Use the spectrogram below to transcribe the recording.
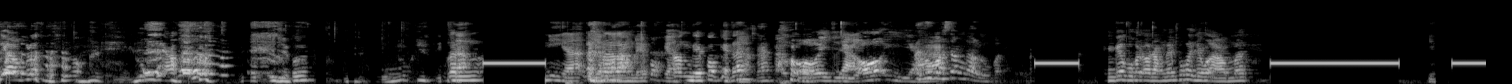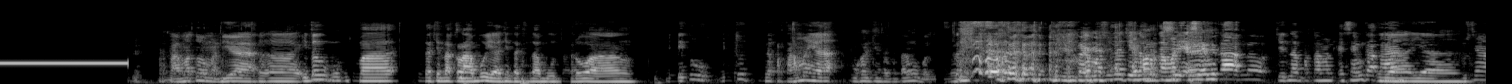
diupload. Ini diupload. bukan ini ya yang orang Depok ya orang Depok ya kan Ya kan Oh iya, oh iya. lu masa nggak lupa Enggak bukan orang Depok kan jauh amat. pertama tuh sama dia Eh, itu cuma cinta-cinta kelabu ya cinta-cinta buta doang tuh dia tuh cinta pertama ya Bukan cinta pertama bagi. Eh, maksudnya cinta Emang pertama di SMK cinta pertama di SMK iya kan iya terusnya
